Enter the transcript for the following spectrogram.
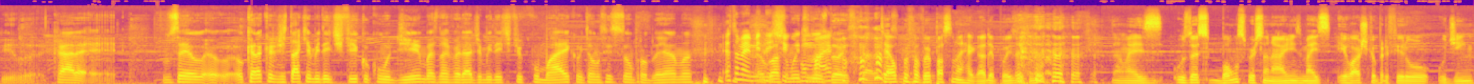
grila. cara, é, não sei, eu, eu, eu quero acreditar que eu me identifico com o Jim, mas na verdade eu me identifico com o Michael, então não sei se isso é um problema. Eu também me eu gosto identifico muito com o dos Michael. dois, cara. Theo, por favor, passa no RH depois aqui. Não, mas os dois bons personagens, mas eu acho que eu prefiro o Jim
